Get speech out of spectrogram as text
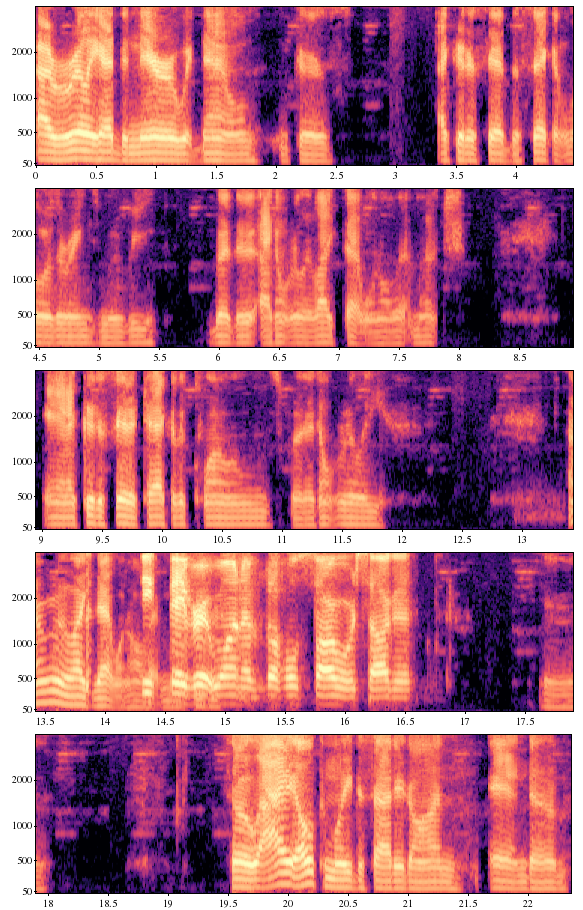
I really had to narrow it down because I could have said the second Lord of the Rings movie, but I don't really like that one all that much. And I could have said Attack of the Clones, but I don't really, I don't really like that one all My that much. favorite either. one of the whole Star Wars saga. Yeah. So I ultimately decided on, and um,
